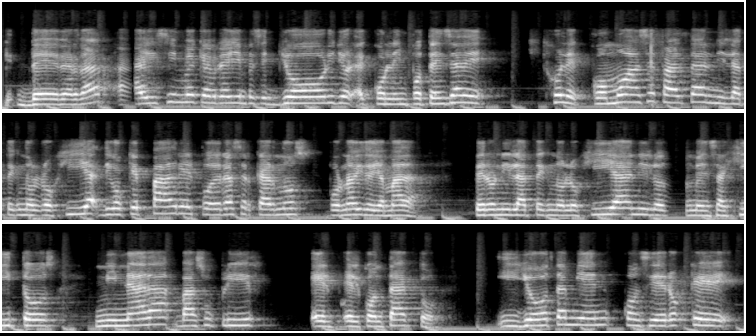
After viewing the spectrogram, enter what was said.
de verdad, ahí sí me quebré y empecé llorar y llorar eh, con la impotencia de, híjole, ¿cómo hace falta ni la tecnología? Digo, qué padre el poder acercarnos por una videollamada, pero ni la tecnología, ni los mensajitos, ni nada va a suplir el, el contacto. Y yo también considero que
